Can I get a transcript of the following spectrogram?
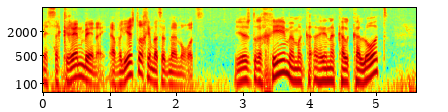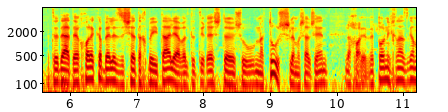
מסקרן בעיניי, אבל יש דרכים לצאת מהמרוץ. יש דרכים, הן הן הכלכלות. אתה יודע, אתה יכול לקבל איזה שטח באיטליה, אבל אתה תראה שאתה, שהוא נטוש, למשל, שאין... נכון. ו- ופה נכנס גם,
